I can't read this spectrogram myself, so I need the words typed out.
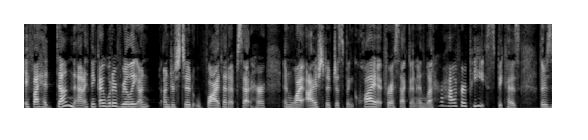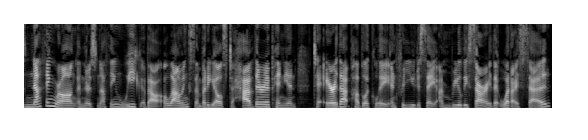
if I had done that, I think I would have really un- understood why that upset her and why I should have just been quiet for a second and let her have her peace because there's nothing wrong and there's nothing weak about allowing somebody else to have their opinion, to air that publicly, and for you to say, I'm really sorry that what I said,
